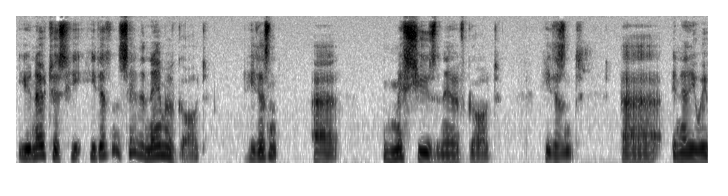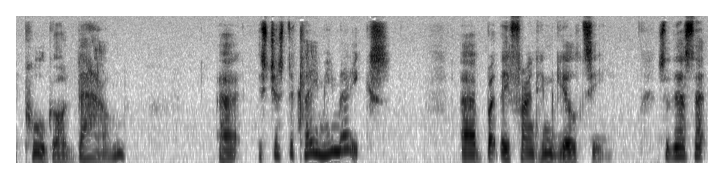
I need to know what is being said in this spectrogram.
you notice he, he doesn't say the name of God. He doesn't uh, misuse the name of God. He doesn't uh, in any way pull God down. Uh, it's just a claim he makes. Uh, but they find him guilty. So there's that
